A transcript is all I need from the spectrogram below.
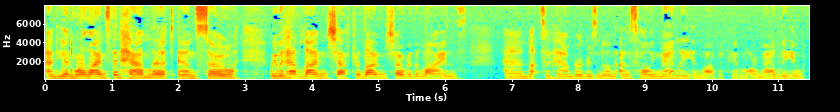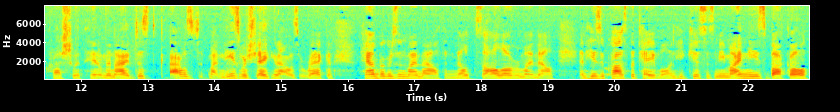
And he had more lines than Hamlet, and so we would have lunch after lunch over the lines and lots of hamburgers and. I was falling madly in love with him or madly in crush with him, and I just, I was, my knees were shaking, I was a wreck, and hamburgers in my mouth and milk's all over my mouth. And he's across the table and he kisses me, my knees buckle,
